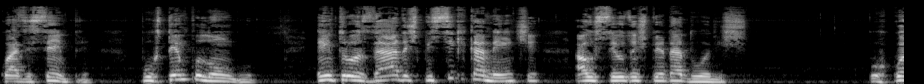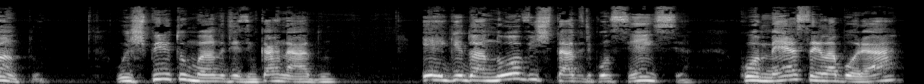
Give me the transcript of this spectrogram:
quase sempre, por tempo longo, entrosadas psiquicamente aos seus hospedadores. Porquanto, o espírito humano desencarnado, erguido a novo estado de consciência, começa a elaborar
